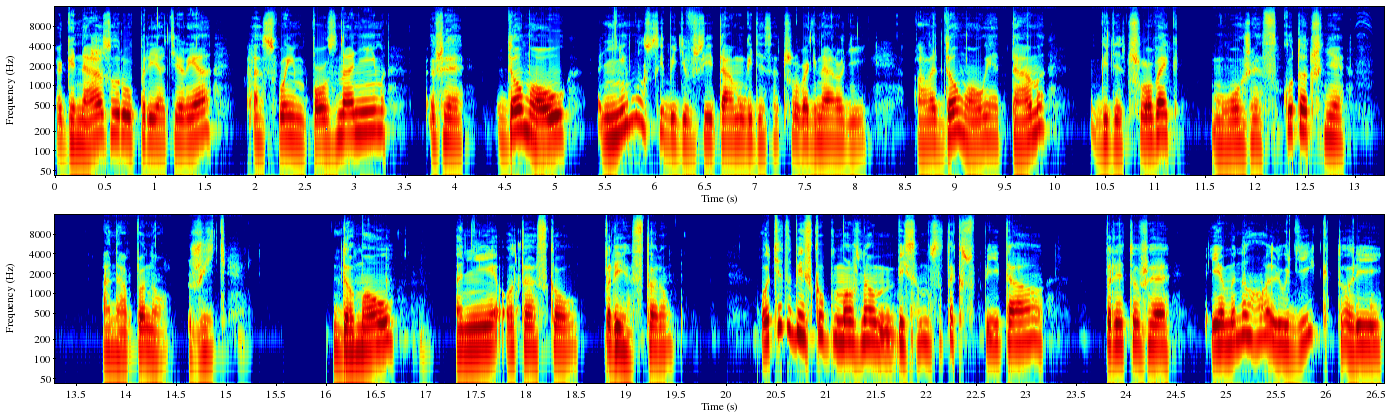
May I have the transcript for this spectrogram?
k názoru priatelia a svojim poznaním, že domov nemusí byť vždy tam, kde sa človek narodí, ale domov je tam, kde človek môže skutočne a naplno žiť. Domov nie otázkou priestoru. Otec biskup, možno by som sa tak spýtal, pretože je mnoho ľudí, ktorí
